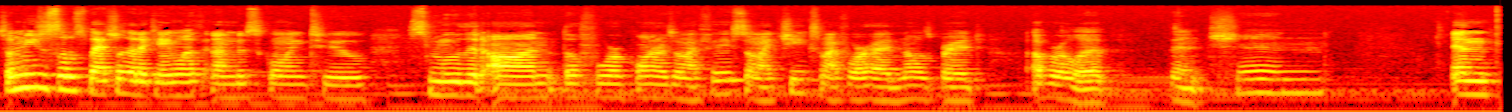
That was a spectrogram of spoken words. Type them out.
So I'm gonna use this little spatula that I came with and I'm just going to smooth it on the four corners of my face. So my cheeks, my forehead, nose bridge, upper lip, then chin. And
